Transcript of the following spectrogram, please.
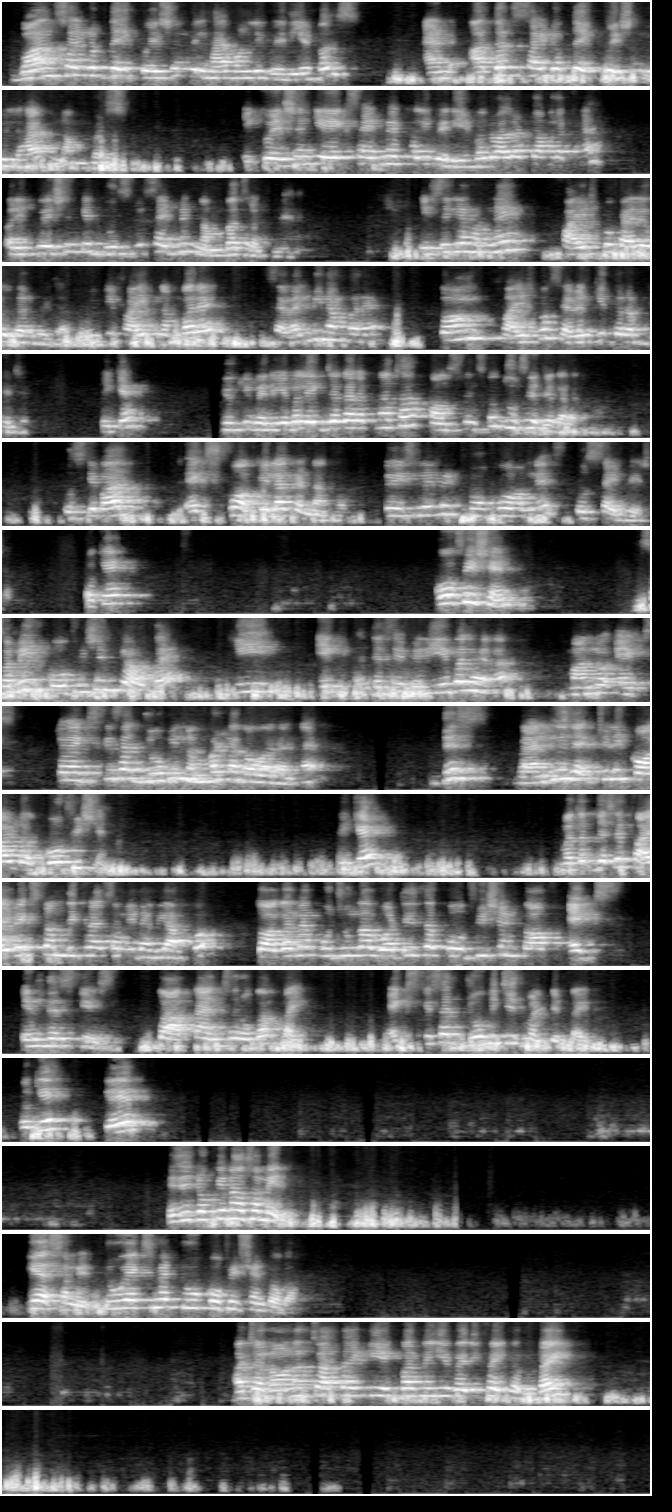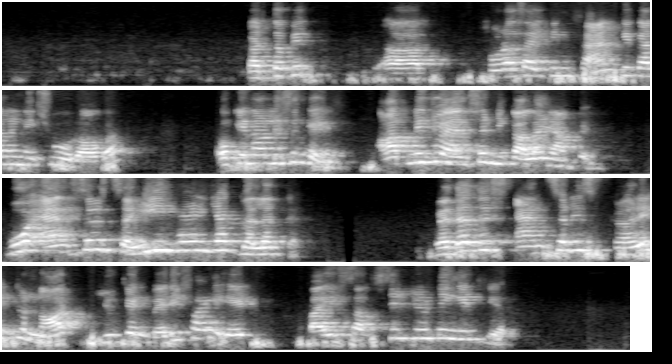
one side of the equation will have only variables and other side of the equation will have numbers. Equation के एक साइड में खाली वेरिएबल वाला टर्म रखना है, और इक्वेशन के दूसरे साइड में नंबर्स रखने हैं। इसीलिए हमने फाइव को पहले उधर भेजा, क्योंकि फाइव नंबर है सेवन भी नंबर है तो हम फाइव को सेवन की तरफ़ भेजे, ठीक है? क्योंकि वेरिएबल एक जगह रखना था कॉन्स्टेंट्स को दूसरी जगह रखना उसके बाद एक्स को अकेला करना था तो इसलिए फिर टू को हमने उस साइड भेजा ओके कोफिशिएंट समीर कोफिशिएंट क्या होता है कि एक जैसे वेरिएबल है ना, मान लो x तो x के साथ जो भी नंबर लगा हुआ रहता है this value is actually called coefficient ठीक है? मतलब जैसे 5x कम दिख रहा है समीर अभी आपको तो अगर मैं पूछूँगा what is the coefficient of x in this case तो आपका आंसर होगा 5 x के साथ जो भी चीज़ multiply okay clear Is it okay now, Samir? Yes, Samir. 2x में 2 कोफिशिएंट होगा अच्छा रौनक चाहता है कि एक बार मैं ये वेरीफाई करूँ राइट कर्तव्य थोड़ा सा आई थिंक फ़ैन के कारण इश्यू हो रहा होगा ओके नाउ लिसन गाइस आपने जो आंसर निकाला यहाँ पे वो आंसर सही है या गलत है? Whether this answer is correct or not, you can verify it by substituting it here.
